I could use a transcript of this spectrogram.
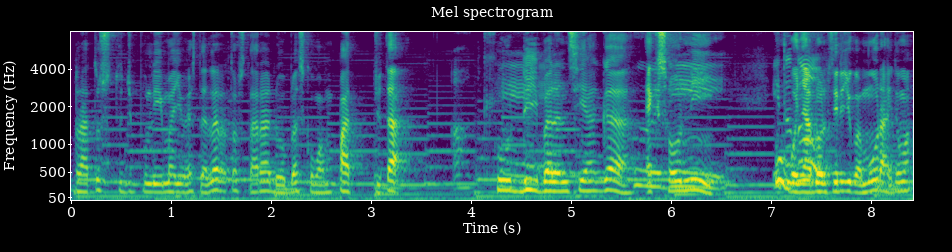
875 US dollar atau setara 12,4 juta. Oke. hoodie Balenciaga. Uh, Itu gue tuh nyablon sendiri juga murah itu mah.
